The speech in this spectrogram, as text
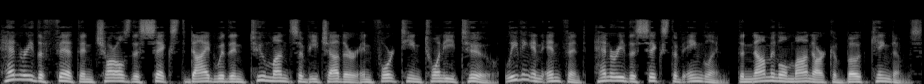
Henry V and Charles VI died within two months of each other in 1422, leaving an infant, Henry VI of England, the nominal monarch of both kingdoms.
